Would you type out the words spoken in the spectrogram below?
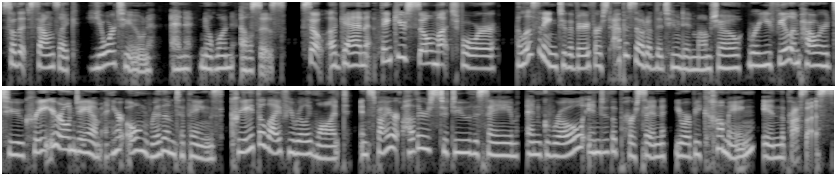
so that it sounds like your tune and no one else's. So, again, thank you so much for listening to the very first episode of the Tuned In Mom Show, where you feel empowered to create your own jam and your own rhythm to things, create the life you really want, inspire others to do the same, and grow into the person you are becoming in the process.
